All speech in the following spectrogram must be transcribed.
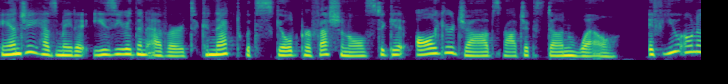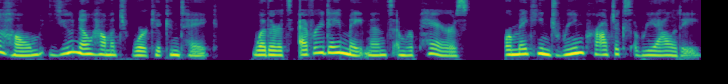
Angie has made it easier than ever to connect with skilled professionals to get all your jobs projects done well. If you own a home, you know how much work it can take, whether it's everyday maintenance and repairs or making dream projects a reality.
